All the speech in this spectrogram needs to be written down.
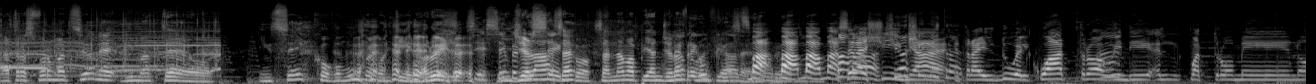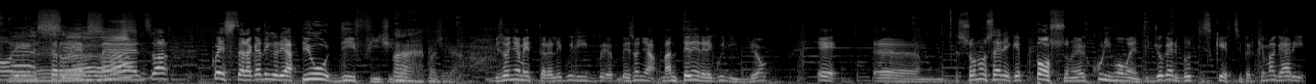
la trasformazione di Matteo in secco comunque continua. Lui Sì, è sempre il gela- più secco. sa- S'annama a sempre. Ma, ma, ma, ma, Ma se la se scimmia scimmia è tra- tra... il 2 e il 4, quindi è il 4 meno, Eh, il sì. 3 e mezzo. Questa è la categoria più difficile. Eh, immaginavo. bisogna mettere l'equilibrio, bisogna mantenere l'equilibrio e ehm, sono serie che possono in alcuni momenti giocare brutti scherzi perché magari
